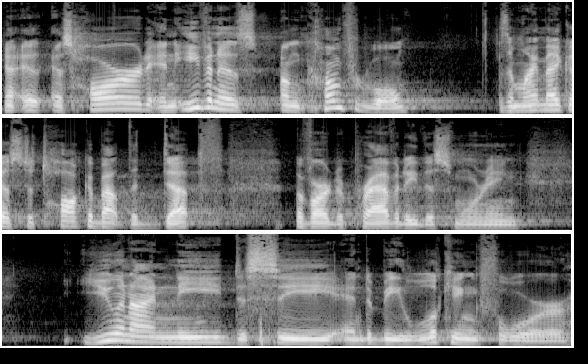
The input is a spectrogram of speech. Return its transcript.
now, as hard and even as uncomfortable as it might make us to talk about the depth of our depravity this morning, you and I need to see and to be looking for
